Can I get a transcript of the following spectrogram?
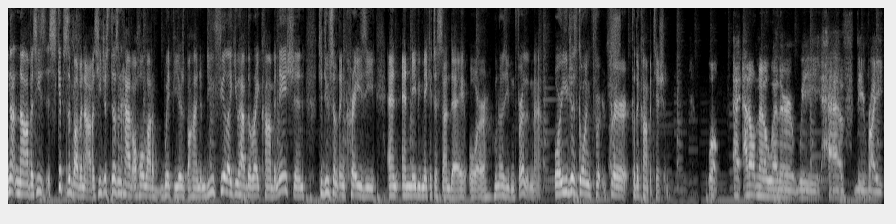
not novice. He's skips above a novice. He just doesn't have a whole lot of whip years behind him. Do you feel like you have the right combination to do something crazy and and maybe make it to Sunday or who knows even further than that? Or are you just going for for for the competition? Well, I, I don't know whether we have the right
